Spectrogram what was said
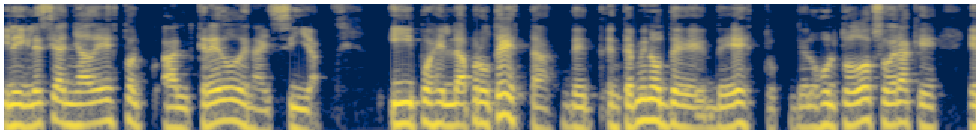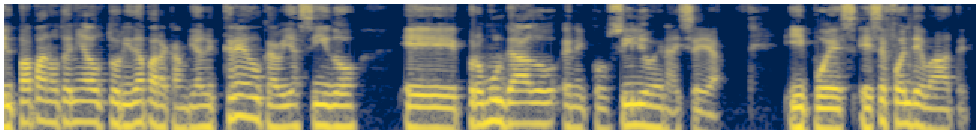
y la iglesia añade esto al, al credo de Nicía. Y pues la protesta, en términos de, de, esto, de los ortodoxos, era que el Papa no tenía la autoridad para cambiar el credo que había sido eh, promulgado en el concilio de Nicea. Y pues ese fue el debate.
